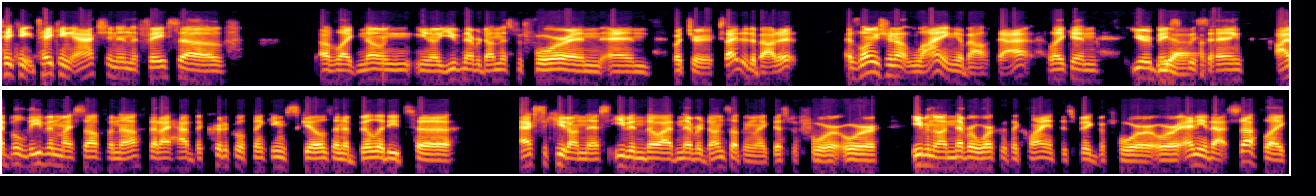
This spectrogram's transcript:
taking taking action in the face of of like knowing you know you've never done this before and and but you're excited about it as long as you're not lying about that like and you're basically Yeah. saying i believe in myself enough that i have the critical thinking skills and ability to execute on this even though i've never done something like this before or even though i've never worked with a client this big before or any of that stuff like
